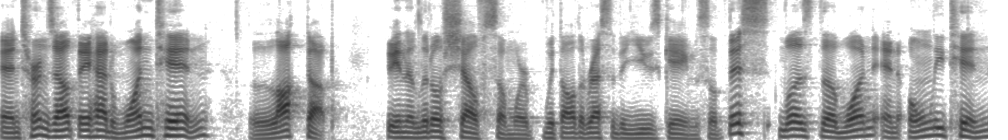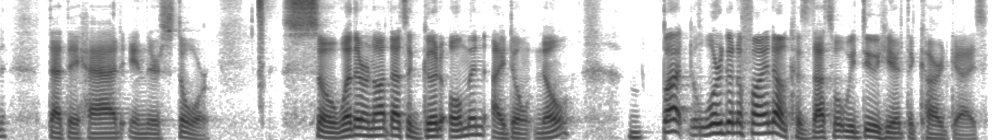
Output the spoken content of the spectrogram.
And turns out they had one tin locked up in a little shelf somewhere with all the rest of the used games. So this was the one and only tin that they had in their store. So whether or not that's a good omen, I don't know. But we're going to find out because that's what we do here at the Card Guys.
